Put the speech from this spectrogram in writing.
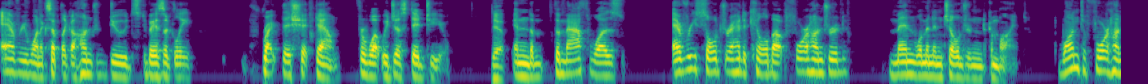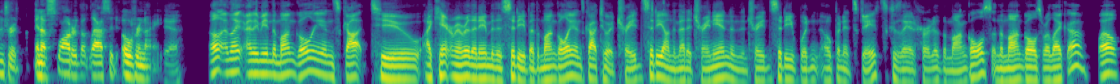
everyone except like a hundred dudes to basically write this shit down for what we just did to you. Yep. And the the math was every soldier had to kill about 400 men, women, and children combined. One to 400 in a slaughter that lasted overnight. Yeah. Well, and like, and I mean, the Mongolians got to, I can't remember the name of the city, but the Mongolians got to a trade city on the Mediterranean, and the trade city wouldn't open its gates because they had heard of the Mongols. And the Mongols were like, oh, well,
